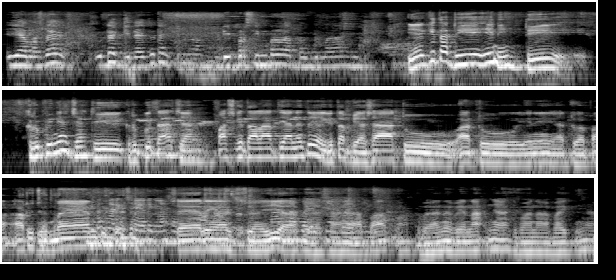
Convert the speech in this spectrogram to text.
iya maksudnya udah gini aja deh dipersimpel atau gimana? Ya kita di ini di grup ini aja di grup kita aja. Pas kita latihan itu ya kita biasa adu adu ini adu apa? Argumen. Sharing sharing aja. Iya biasa baiknya. apa apa gimana enaknya gimana baiknya.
